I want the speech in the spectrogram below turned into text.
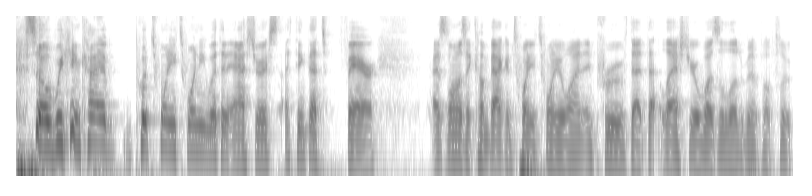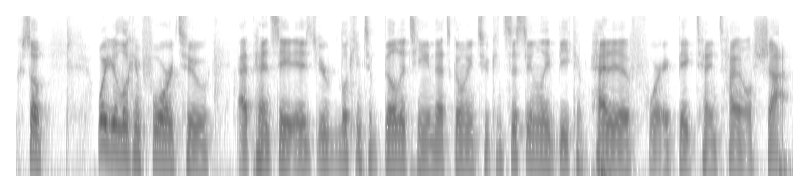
So we can kind of put 2020 with an asterisk. I think that's fair as long as I come back in 2021 and prove that that last year was a little bit of a fluke. So what you're looking forward to at Penn State is you're looking to build a team that's going to consistently be competitive for a Big Ten title shot.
